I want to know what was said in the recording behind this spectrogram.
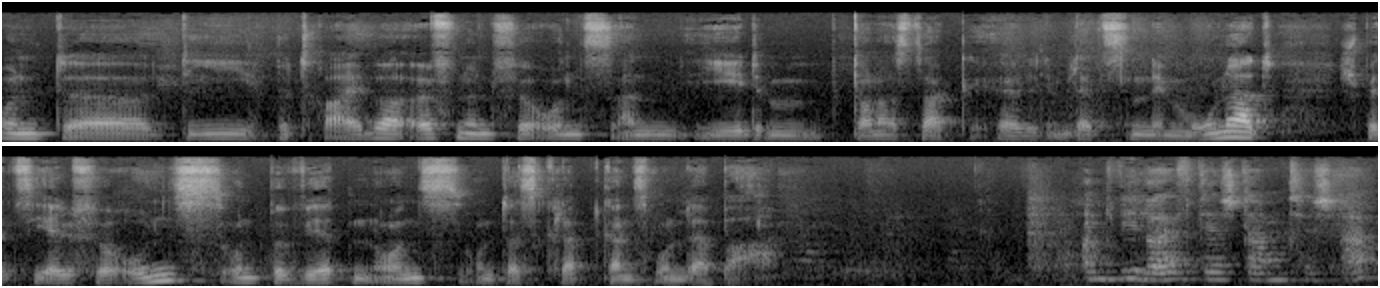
und äh, die Betreiber öffnen für uns an jedem Donnerstag, äh, dem letzten im Monat, speziell für uns und bewirten uns. Und das klappt ganz wunderbar. Und wie läuft der Stammtisch ab?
